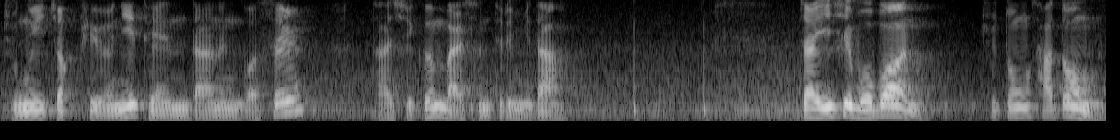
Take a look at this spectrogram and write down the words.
중의적 표현이 된다는 것을 다시금 말씀드립니다. 자, 25번 주동 사동.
